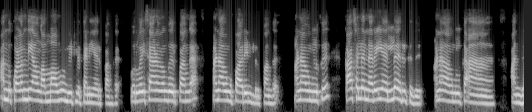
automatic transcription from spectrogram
அந்த குழந்தையும் அவங்க அம்மாவும் வீட்டுல தனியா இருப்பாங்க. ஒரு வயசானவங்க இருப்பாங்க ஆனா அவங்க ஃபாரின்ல இருப்பாங்க. ஆனா அவங்களுக்கு காசெல்லாம் நிறைய எல்லாம் இருக்குது. ஆனா அவங்களுக்கு ஆஹ், அந்த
